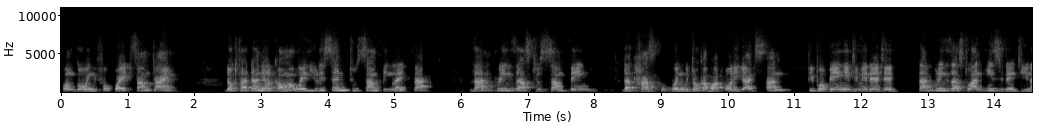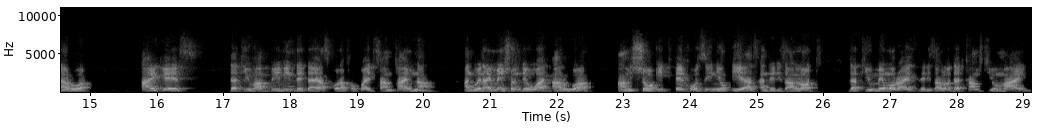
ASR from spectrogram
ongoing for quite some time. Dr. Daniel Kauma, when you listen to something like that, that brings us to something that has, when we talk about oligarchs and people being intimidated, that brings us to an incident in Arua. I guess that you have been in the diaspora for quite some time now. And when I mention the word Arua, I'm sure it echoes in your ears, and there is a lot that you memorize. There is a lot that comes to your mind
